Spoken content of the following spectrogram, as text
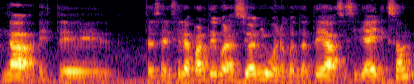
nada, este, tercericé la parte de decoración y bueno, contraté a Cecilia Erickson.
